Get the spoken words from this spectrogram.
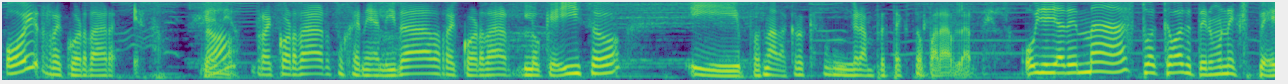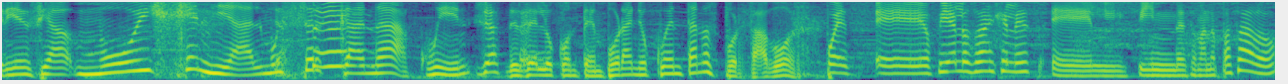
hoy recordar eso. ¿no? Recordar su genialidad, recordar lo que hizo y pues nada, creo que es un gran pretexto para hablar de él. Oye, y además tú acabas de tener una experiencia muy genial, muy cercana a Queen, desde lo contemporáneo. Cuéntanos, por favor. Pues eh, fui a Los Ángeles el fin de semana pasado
